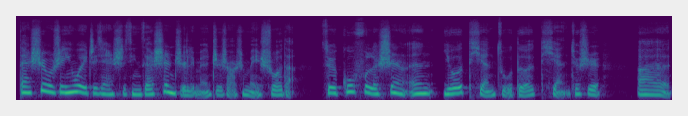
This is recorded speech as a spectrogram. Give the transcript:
但是不是因为这件事情在圣旨里面至少是没说的，所以辜负了圣恩，有舔祖德。舔就是呃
